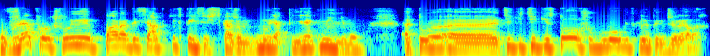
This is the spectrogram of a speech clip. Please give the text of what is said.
Вже пройшли пара десятків тисяч, скажімо, ну як, як мінімум, Е, то е, тільки тільки з того, що було у відкритих джерелах.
